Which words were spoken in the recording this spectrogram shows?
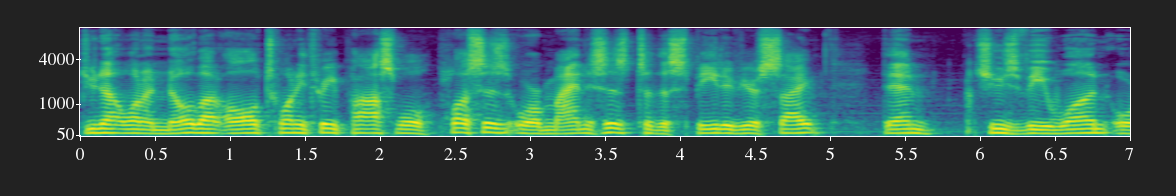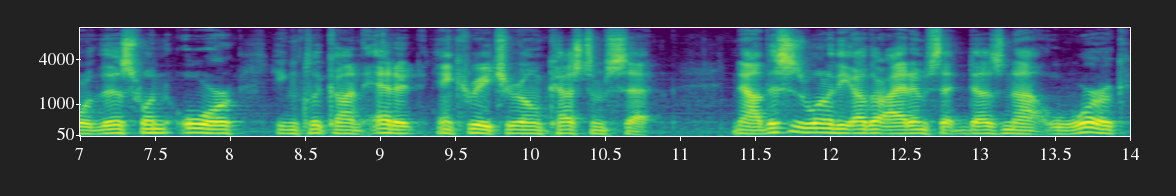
do not want to know about all 23 possible pluses or minuses to the speed of your site, then choose V1 or this one, or you can click on Edit and create your own custom set. Now, this is one of the other items that does not work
